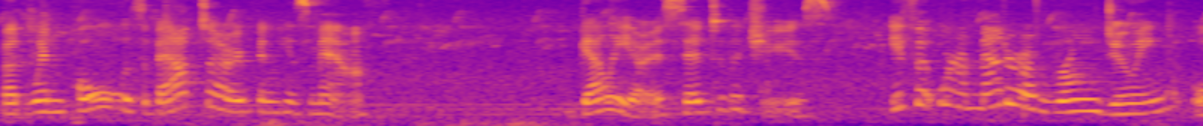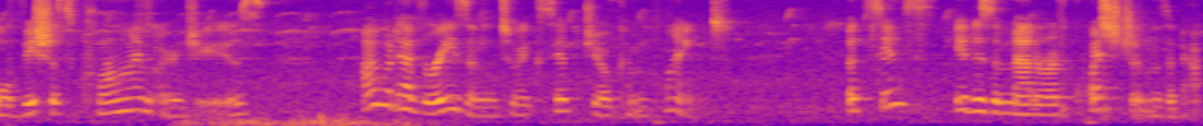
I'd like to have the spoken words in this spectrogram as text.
But when Paul was about to open his mouth, Gallio said to the Jews, If it were a matter of wrongdoing or vicious crime, O Jews, I would have reason to accept your complaint. But since it is a matter of questions about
